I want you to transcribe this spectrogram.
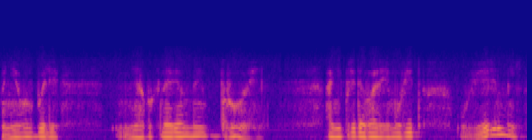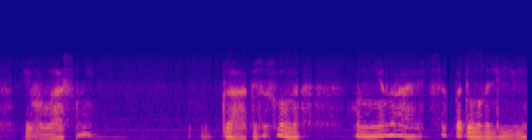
У него были необыкновенные брови. Они придавали ему вид уверенный и властный. Да, безусловно, он мне нравится, подумала Ливи.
